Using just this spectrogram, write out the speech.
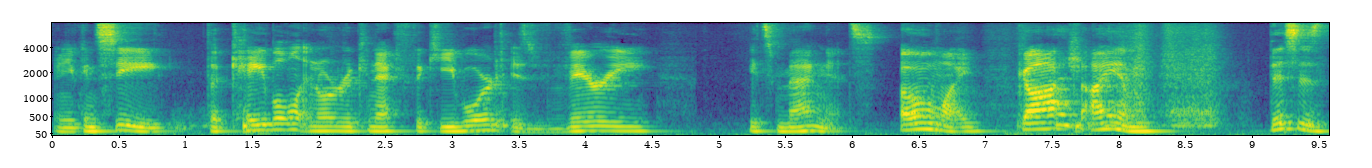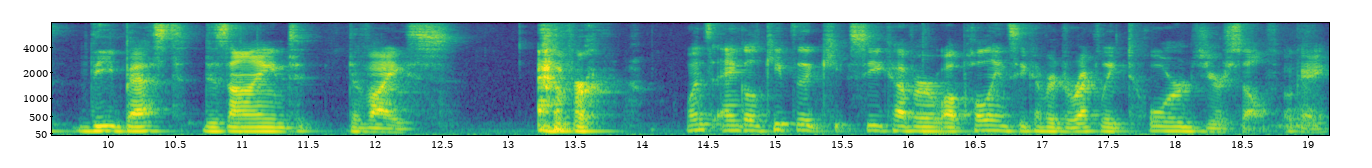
And you can see the cable in order to connect the keyboard is very, it's magnets. Oh my gosh, I am, this is the best designed device ever. Once angled, keep the C cover while pulling C cover directly towards yourself. Okay,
